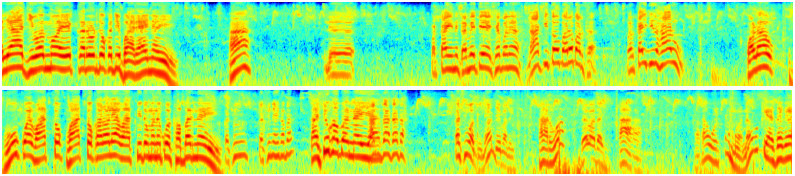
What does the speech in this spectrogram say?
અલ્યા જીવનમાં એક કરોડ તો કદી ભાર્યાય નહીં. હા? એટલે પટાઈને ગમે તે છે પણ ના કીધો બરોબર છે પણ કઈ દીધું સારું? પણ હું કોઈ વાત તો વાત તો કરો લે વાતની તો મને કોઈ ખબર નહીં. કશું કશું નહીં ખબર? કશું ખબર નહીં યાર. કશું હતું? ને જય માતાજી. સારું હો. જય માતાજી. હા હા. હા ઓળખે મને હું કહે છે કે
